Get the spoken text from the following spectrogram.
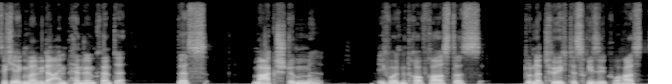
sich irgendwann wieder einpendeln könnte. Das mag stimmen. Ich wollte nur darauf raus, dass du natürlich das Risiko hast,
